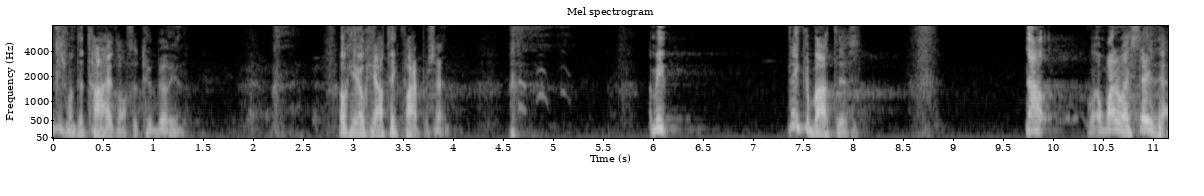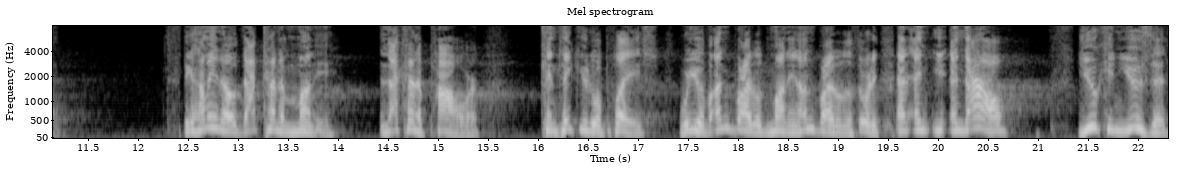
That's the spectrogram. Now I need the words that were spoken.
just want the tithe off the 2 billion. okay, okay, I'll take 5%. I mean, think about this. Now, why do I say that? Because how many know that kind of money and that kind of power can take you to a place where you have unbridled money and unbridled authority, and, and, and now you can use it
